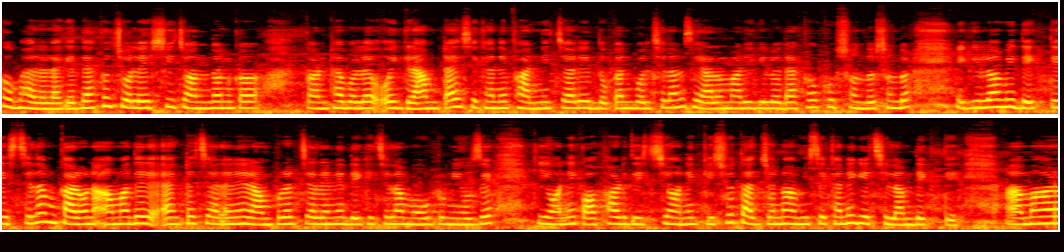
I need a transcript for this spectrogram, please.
খুব ভালো লাগে। দেখো চলে এসেছি চন্দন কণ্ঠা বলে ওই গ্রামটায় সেখানে ফার্নিচারের দোকান বলছিলাম, সেই আলমারিগুলো দেখো খুব সুন্দর সুন্দর। এগুলো আমি দেখতে এসেছিলাম কারণ আমাদের একটা চ্যানেলে রামপুরার চ্যানেলে দেখেছিলাম মৌটু নিউজে কি অনেক অফার দিচ্ছে, অনেক কিছু, তার জন্য আমি সেখানে গেছিলাম দেখতে। আমার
